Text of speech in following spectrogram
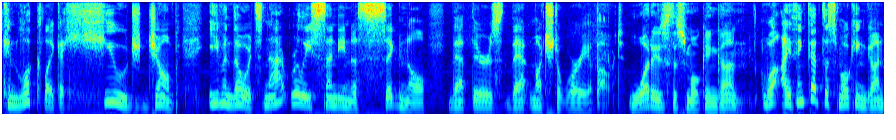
can look like a huge jump, even though it's not really sending a signal that there's that much to worry about. What is the smoking gun? Well, I think that the smoking gun,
